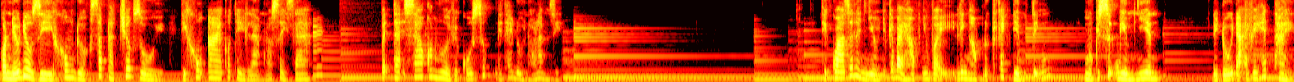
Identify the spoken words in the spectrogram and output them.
còn nếu điều gì không được sắp đặt trước rồi thì không ai có thể làm nó xảy ra. Vậy tại sao con người phải cố sức để thay đổi nó làm gì? Thì qua rất là nhiều những cái bài học như vậy, linh học được cái cách điềm tĩnh, một cái sự điềm nhiên để đối đãi với hết thảy.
